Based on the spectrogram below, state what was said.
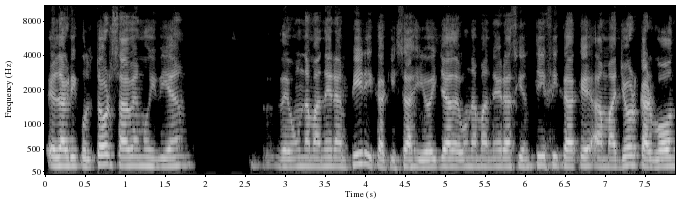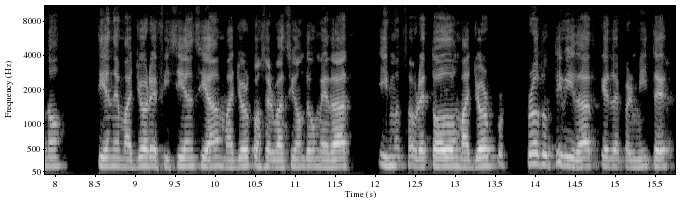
El agricultor sabe muy bien, de una manera empírica quizás y hoy ya de una manera científica, que a mayor carbono tiene mayor eficiencia, mayor conservación de humedad y sobre todo mayor productividad que le permite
